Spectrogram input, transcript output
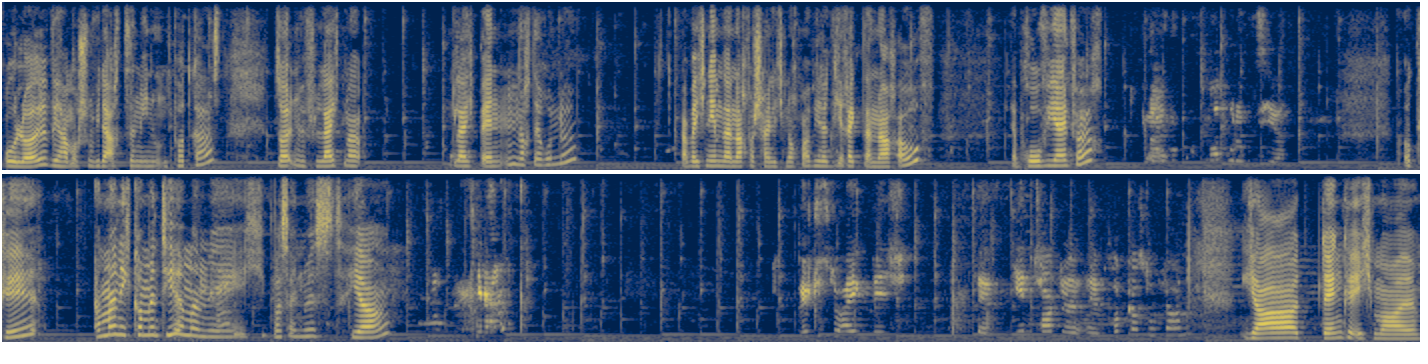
Oh lol, wir haben auch schon wieder 18 Minuten Podcast. Sollten wir vielleicht mal gleich beenden nach der Runde. Aber ich nehme danach wahrscheinlich nochmal wieder direkt danach auf. Der Profi einfach. Okay. Ah Mann, ich kommentiere immer nicht. Was ein Mist. Ja. Möchtest du eigentlich jeden Tag einen äh, Podcast hochladen? Ja, denke ich mal.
